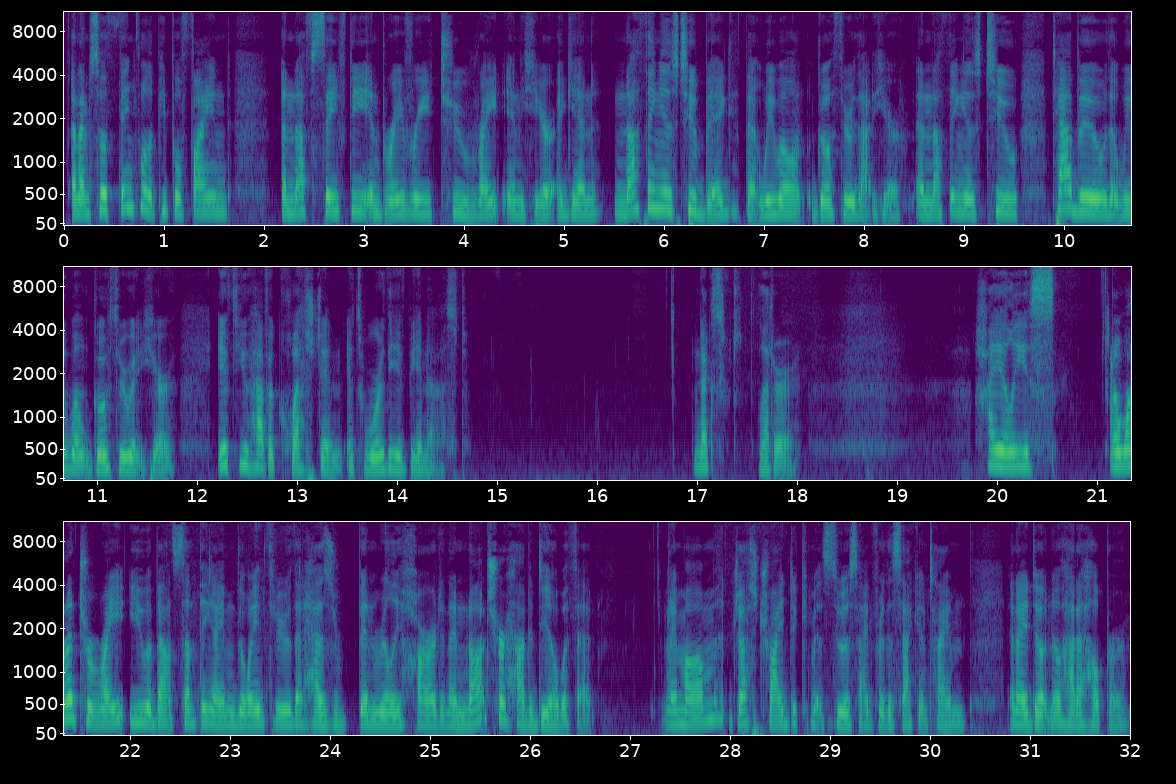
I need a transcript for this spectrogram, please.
And I'm so thankful that people find enough safety and bravery to write in here. Again, nothing is too big that we won't go through that here, and nothing is too taboo that we won't go through it here. If you have a question, it's worthy of being asked. Next letter. Hi, Elise. I wanted to write you about something I'm going through that has been really hard, and I'm not sure how to deal with it. My mom just tried to commit suicide for the second time, and I don't know how to help her.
